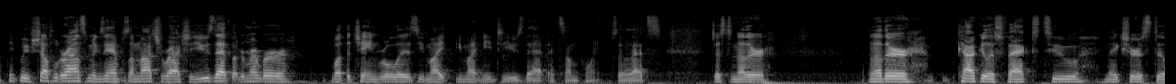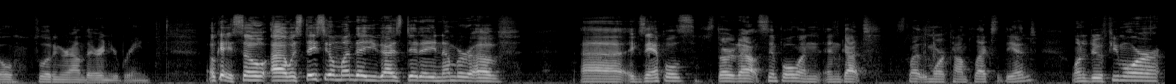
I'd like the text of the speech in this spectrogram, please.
I think we've shuffled around some examples. I'm not sure we actually use that, but remember what the chain rule is, you might you might need to use that at some point. So that's just another another calculus fact to make sure is still floating around there in your brain. Okay, so uh, with Stacy on Monday, you guys did a number of uh, examples. Started out simple and, and got slightly more complex at the end. Want to do a few more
